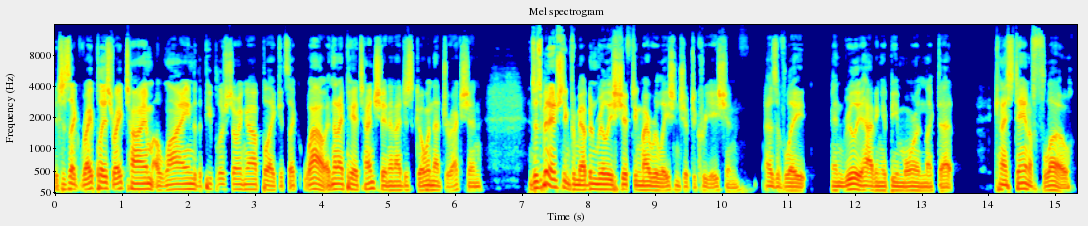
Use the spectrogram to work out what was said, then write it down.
It's just like right place, right time, aligned. The people are showing up. Like it's like, wow. And then I pay attention and I just go in that direction. And so it's been interesting for me. I've been really shifting my relationship to creation as of late and really having it be more in like that. Can I stay in a flow?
